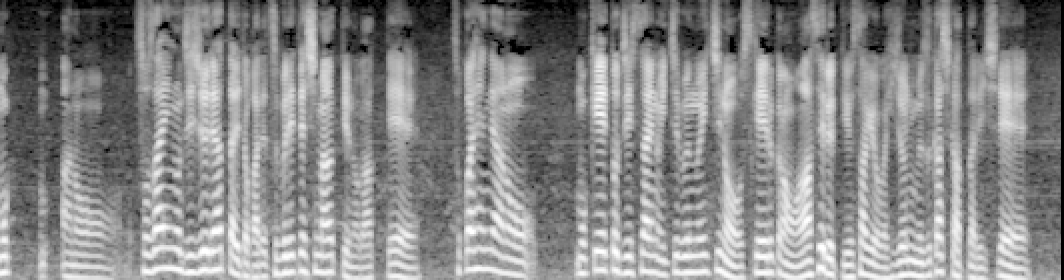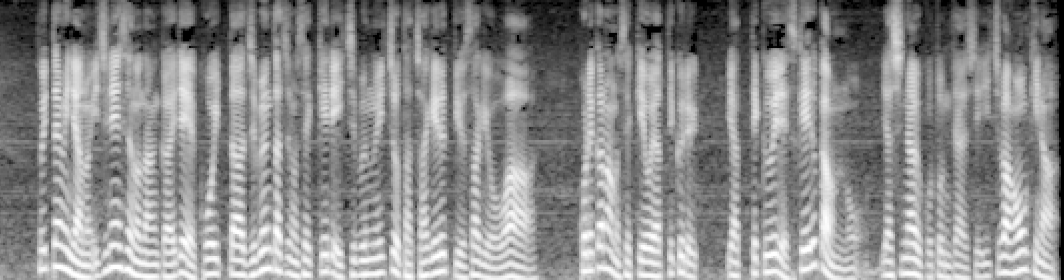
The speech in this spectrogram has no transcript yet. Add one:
もあの素材の自重であったりとかで潰れてしまうっていうのがあってそこら辺であの模型と実際の1分の1のスケール感を合わせるっていう作業が非常に難しかったりしてそういった意味であの1年生の段階でこういった自分たちの設計で1分の1を立ち上げるっていう作業はこれからの設計をやってくるやっていく上でスケール感を養うことに対して一番大きな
